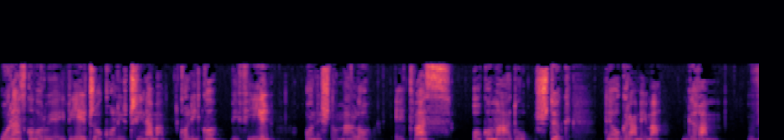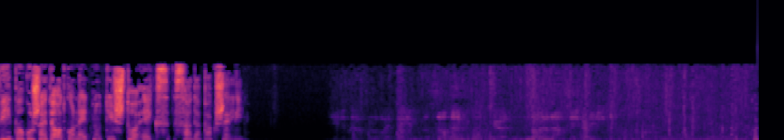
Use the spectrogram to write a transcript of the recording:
U razgovoru je i riječ o količinama, koliko, bifil, o nešto malo, etwas, o komadu, štük, te o gramima, gram. Vi pokušajte odgonetnuti što ex sada pak želi.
